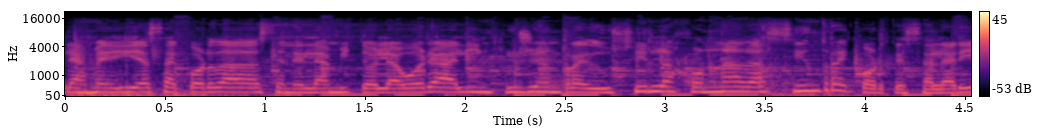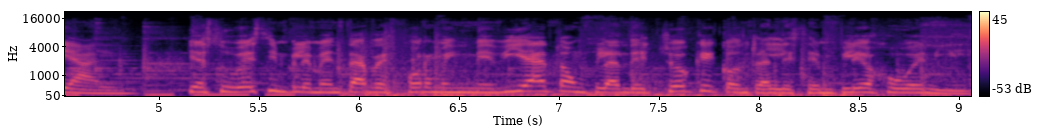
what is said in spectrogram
Las medidas acordadas en el ámbito laboral incluyen reducir la jornada sin recorte salarial y a su vez implementar de forma inmediata un plan de choque contra el desempleo juvenil.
